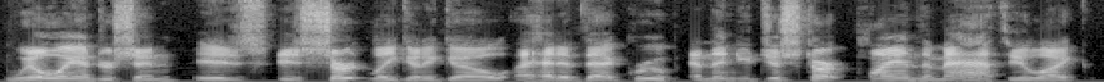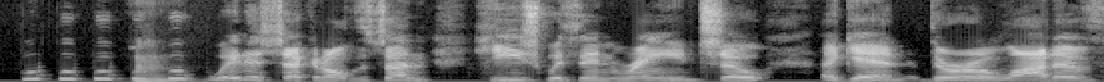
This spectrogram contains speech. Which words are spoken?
Will Anderson is is certainly going to go ahead of that group, and then you just start playing the math. You're like, boop, boop, boop, boop, Mhm. boop. wait a second, all of a sudden he's within range. So again, there are a lot of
